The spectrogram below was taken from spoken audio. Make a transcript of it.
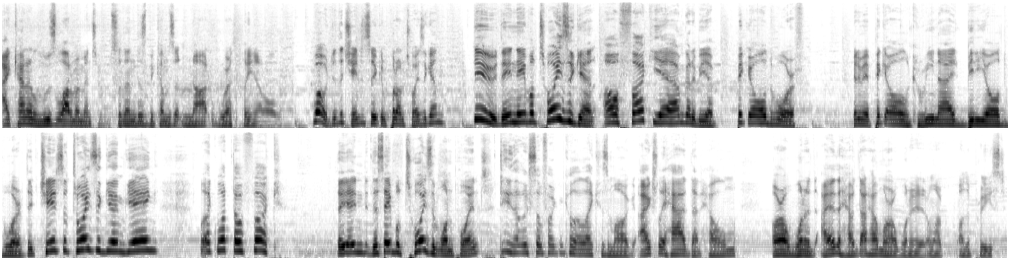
I kind of lose a lot of momentum. So then this becomes not worth playing at all. Whoa, did they change it so you can put on toys again? Dude, they enabled toys again. Oh, fuck yeah, I'm gonna be a picky old dwarf. Gonna be a picky old green-eyed bitty old dwarf. They changed the toys again, gang. Like, what the fuck? They disabled toys at one point. Dude, that looks so fucking cool. I like his mug. I actually had that helm, or I wanted, I either had that helm or I wanted it on my other priest.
